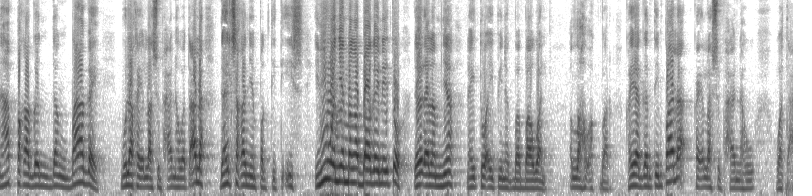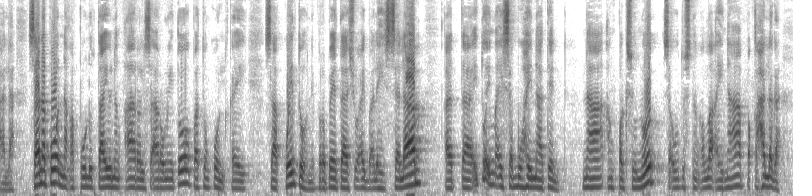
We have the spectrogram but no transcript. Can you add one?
napakagandang bagay mula kay Allah subhanahu wa ta'ala dahil sa kanyang pagtitiis. Iniwan niya mga bagay na ito dahil alam niya na ito ay pinagbabawal. Allahu Akbar. Kaya gantimpala kay Allah subhanahu wa ta'ala. Sana po nakapulot tayo ng aral sa araw na ito patungkol kay sa kwento ni Propeta Shuaib alaihi salam at uh, ito ay maisabuhay natin na ang pagsunod sa utos ng Allah ay napakahalaga.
